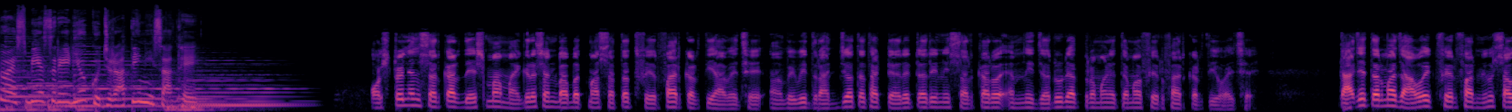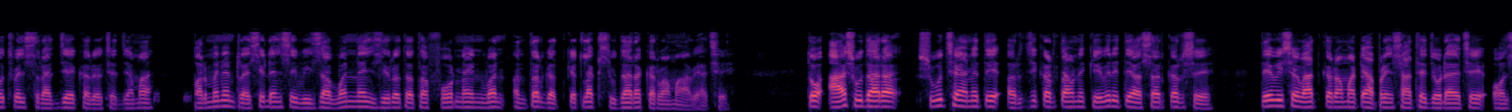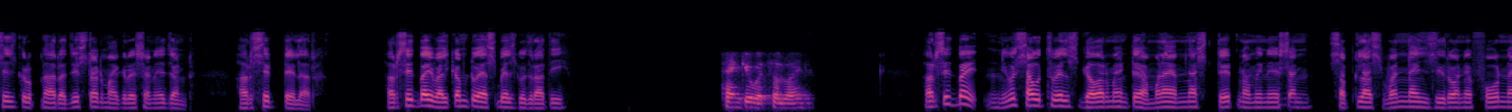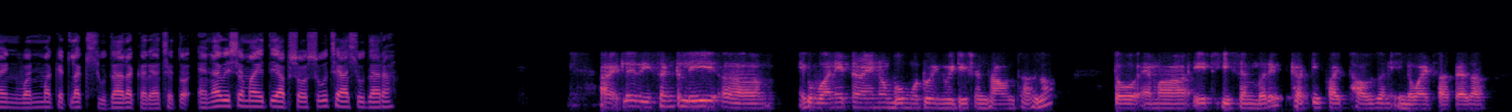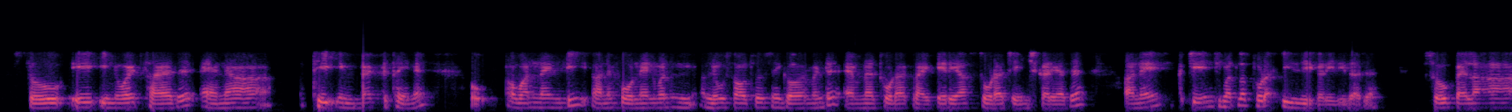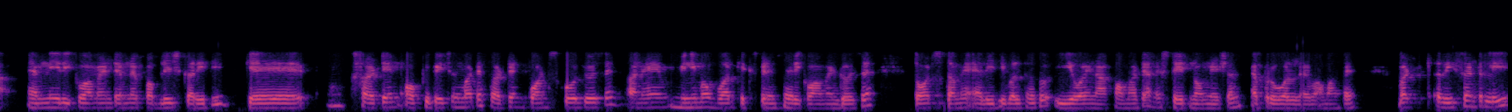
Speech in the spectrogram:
છો SBS radio ગુજરાતીની સાથે. ઓસ્ટ્રેલિયન સરકાર દેશમાં માઇગ્રેશન બાબતમાં સતત ફેરફાર કરતી આવે છે. વિવિધ રાજ્યો તથા ટેરેટરીની સરકારો એમની જરૂરિયાત પ્રમાણે તેમાં ફેરફાર કરતી હોય છે. તાજેતરમાં જ આવો એક ફેરફાર ન્યૂ સાઉથ વેલ્સ રાજ્યએ કર્યો છે, જેમાં permanent residency visa one nine zero તથા ફોર નાઇન વન અંતર્ગત કેટલાક સુધારા કરવામાં આવ્યા છે. તો આ સુધારા શું છે અને તે અરજીકર્તાઓને કેવી રીતે અસર કરશે? તે વિશે વાત કરવા માટે આપણી સાથે જોડાયા છે ઓઝિલ ગ્રુપના registered migration agent Harshit Tailor. હર્ષિતભાઈ welcome to SBS Gujarati thank you વત્સલભાઈ. હર્ષિતભાઈ New south Wales ગવર્મેન્ટે હમણાં એમના state nomination subclass one nine zero અને ફોર નાઇન વનમાં કેટલાક સુધારા કર્યા છે. તો એના વિશે માહિતી આપશો? શું છે આ સુધારા? એટલે રિસન્ટલી એક વન એટ નાઇનનો બહુ મોટો ઇન્વિટેશન રાઉન્ડ થયેલો. તો એમાં એટ ડિસેમ્બરે થર્ટી ફાઈવ થાઉઝન્ડ ઇન્વાઇટ્સ આપ્યા હતા. સો એ ઇન્વાઇટ થયા છે, એનાથી ઇમ્પેક્ટ થઈને વન નાઇન્ટી અને four nine one New South વેલ્સની ગવર્મેન્ટે એમને થોડા ક્રાઇટેરિયા થોડા ચેન્જ કર્યા છે અને ચેન્જ મતલબ થોડા ઇઝી કરી દીધા છે. સો પહેલા એમની રિક્વાયરમેન્ટ એમને પબ્લિશ કરી હતી કે સર્ટેન ઓક્યુપેશન માટે સર્ટેન પોઈન્ટ સ્કોર જોઈશે અને મિનિમમ વર્ક એક્સપિરિયન્સની રિક્વાયરમેન્ટ જોઈશે. તો જ તમે એલિજિબલ થશો ઈઓઆઈ નાખવા માટે અને સ્ટેટ નોમિનેશન એપ્રુવલ લેવા માટે. બટ રિસન્ટલી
